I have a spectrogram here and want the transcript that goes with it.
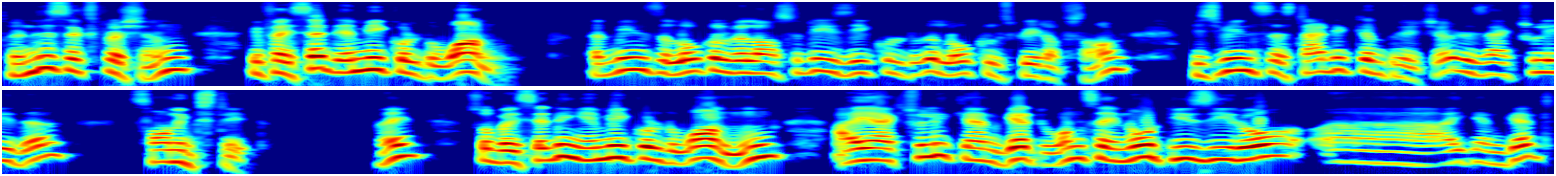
So, in this expression, if I set m equal to 1, that means the local velocity is equal to the local speed of sound, which means the static temperature is actually the sonic state right. So, by setting m equal to 1, I actually can get once I know T0, uh, I can get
